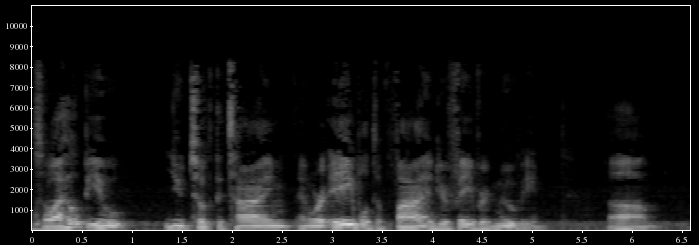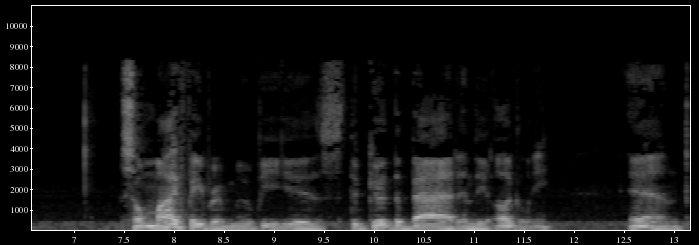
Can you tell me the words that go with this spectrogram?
So I hope you you took the time and were able to find your favorite movie. Um, so my favorite movie is The Good, the Bad, and the Ugly, and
